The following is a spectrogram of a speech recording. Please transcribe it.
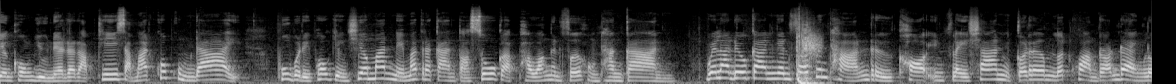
ยังคงอยู่ในระดับที่สามารถควบคุมได้ ผู้บริโภคยังเชื่อมั่นในมาตรการต่อสู้กับภาวะเงินเฟ้อของทางการ เวลาเดียวกันเงินเฟ้อพื้นฐานหรือ core inflation ก็เริ่มลดความร้อนแรงล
